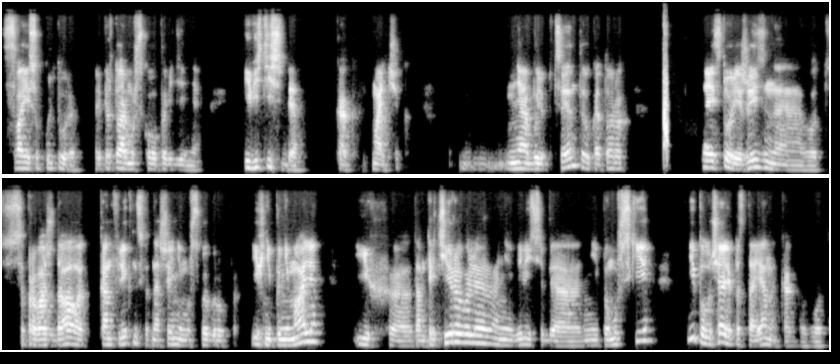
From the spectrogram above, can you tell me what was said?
своей субкультуры, репертуар мужского поведения и вести себя как мальчик. У меня были пациенты, у которых вся история жизненная вот, сопровождала конфликтность в отношении мужской группы. Их не понимали, их э, там третировали, они вели себя не по-мужски и получали постоянно как бы вот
